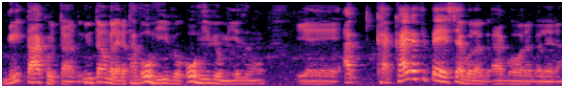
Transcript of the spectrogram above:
gritar, coitado. Então, galera, tava horrível, horrível mesmo. É, a, cai o FPS agora, agora, galera.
